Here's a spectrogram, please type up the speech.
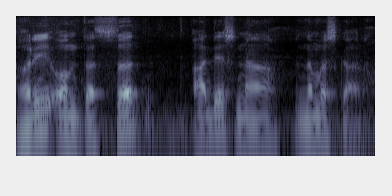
હરિ ઓમ તત્સત. આદેશના નમસ્કાર.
